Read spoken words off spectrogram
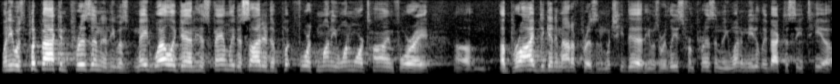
When he was put back in prison and he was made well again, his family decided to put forth money one more time for a, um, a bribe to get him out of prison, which he did. He was released from prison and he went immediately back to see Tia.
